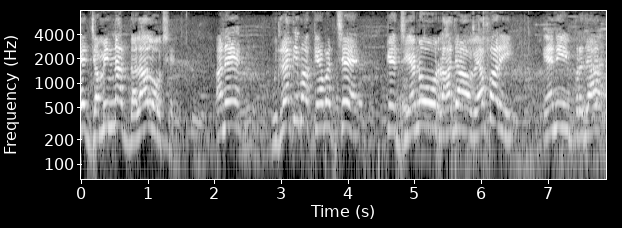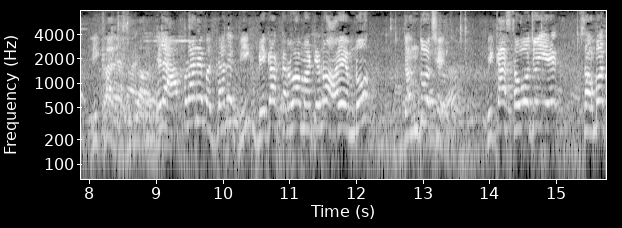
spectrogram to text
એ જમીનના દલાલો છે. અને ગુજરાતીમાં કહેવત છે કે જેનો રાજા વેપારી, એની પ્રજા ભિખારી. એટલે આપણાને બધાને ભીખ ભેગા કરવા માટેનો આ એમનો ધંધો છે. વિકાસ થવો જોઈએ, સહમત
